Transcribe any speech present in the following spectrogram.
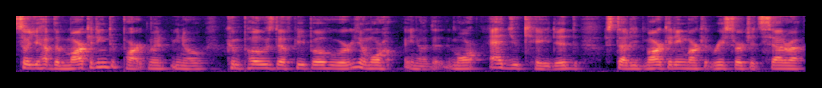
So you have the marketing department, you know, composed of people who are, you know, more, you know, more educated, studied marketing, market research, etc.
